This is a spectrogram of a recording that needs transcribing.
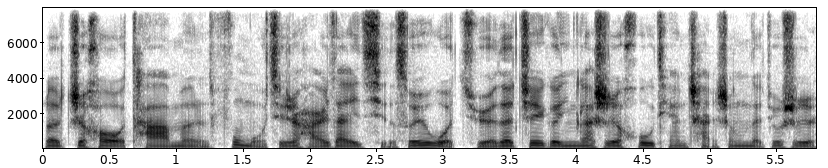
了之后，他们父母其实还是在一起的，所以我觉得这个应该是后天产生的，就是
